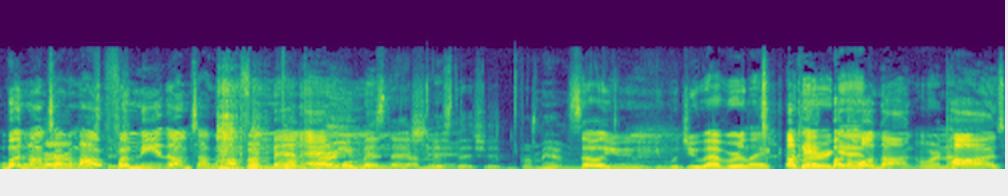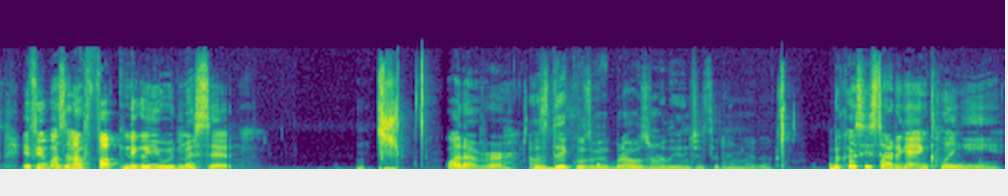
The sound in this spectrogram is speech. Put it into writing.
But no, I'm her, talking about for shit. me though. I'm talking about from men from her, and women. that I missed that shit from him. So you you- would you ever like Okay, ever but again, hold on. or not? Pause. If he wasn't a fuck nigga, you would miss it. Whatever. his dick was good, but I wasn't really interested in him like that. Because he started getting clingy.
